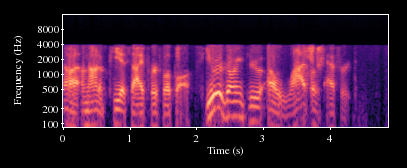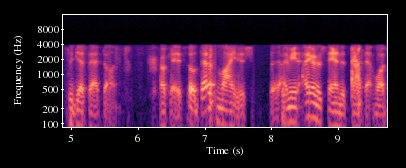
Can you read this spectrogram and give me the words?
uh, amount of psi per football, you are going through a lot of effort to get that done. Okay, so that's my issue. I mean, I understand it's not that much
